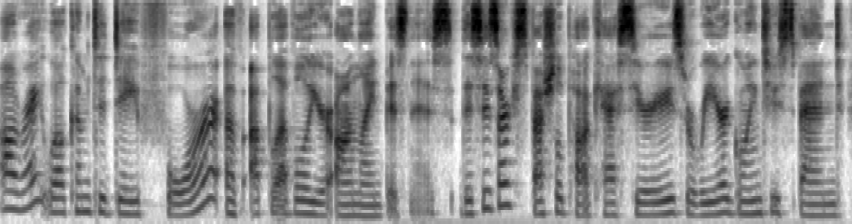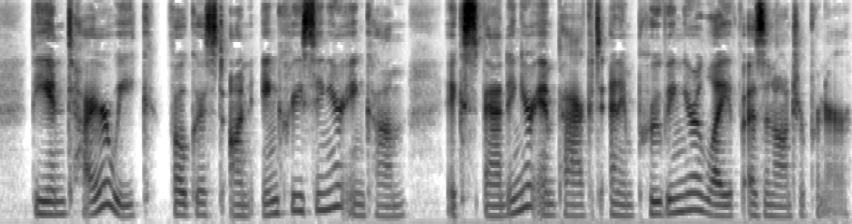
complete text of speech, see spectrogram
All right, welcome to day four of Uplevel Your Online Business. This is our special podcast series where we are going to spend the entire week focused on increasing your income, expanding your impact, and improving your life as an entrepreneur.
